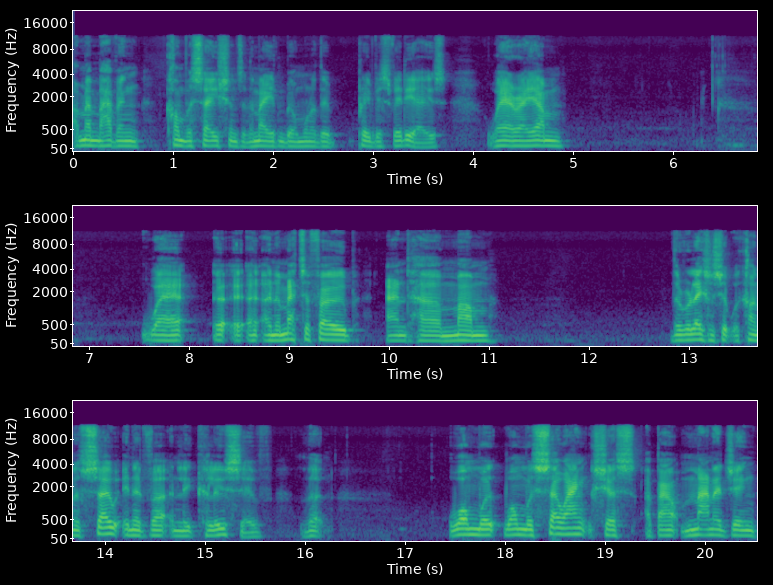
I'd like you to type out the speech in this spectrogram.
I remember having conversations, and there may even be on one of the previous videos, where a um, where a, an emetophobe and her mum, the relationship were kind of so inadvertently collusive that one was one was so anxious about managing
